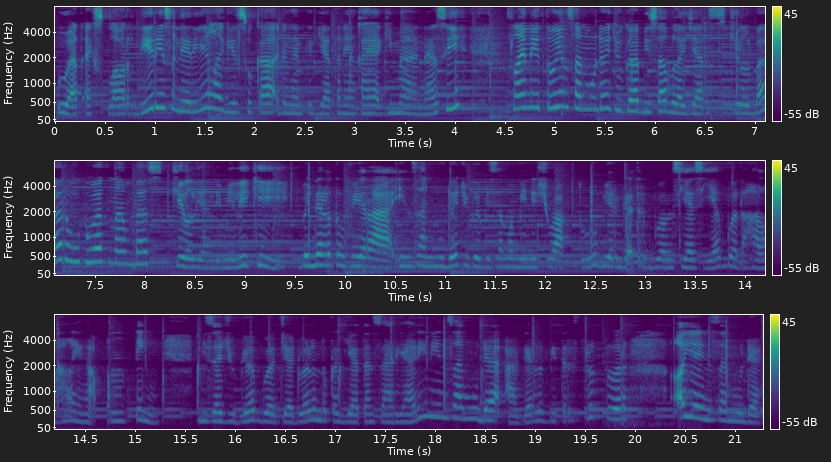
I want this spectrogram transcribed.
Buat explore diri sendiri lagi suka dengan kegiatan yang kayak gimana sih? Selain itu insan muda juga bisa belajar skill baru buat nambah skill yang dimiliki. Bener tuh Vira, insan muda juga bisa memanage waktu biar nggak terbuang sia-sia buat hal-hal yang nggak penting. Bisa juga buat jadwal untuk kegiatan sehari-hari nih insan muda agar lebih terstruktur. Oh ya insan muda,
